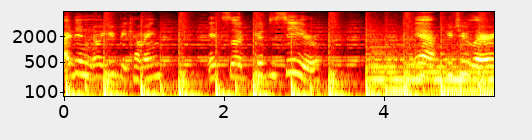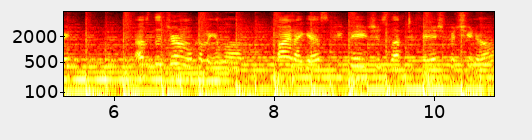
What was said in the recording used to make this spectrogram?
I didn't know you'd be coming. It's, uh, good to see you. Yeah, you too, Larry. How's the journal coming along? Fine, I guess. A few pages left to finish, but you know.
